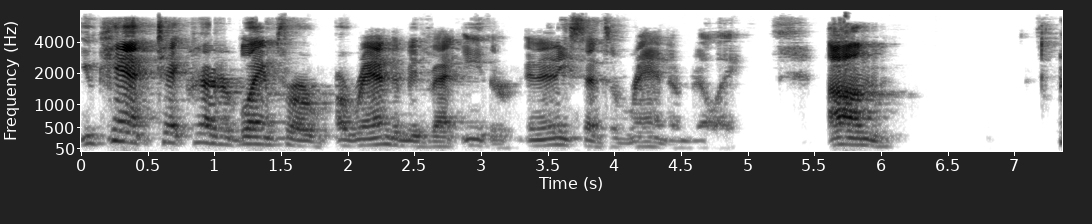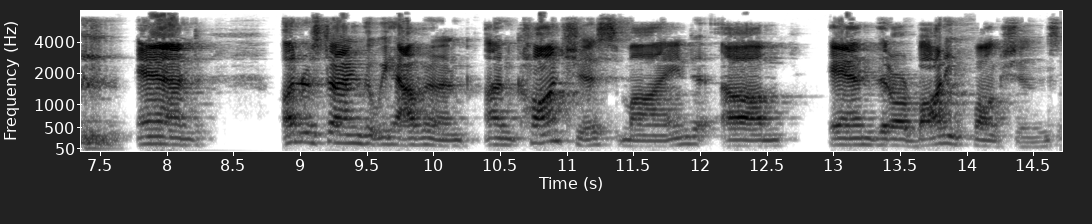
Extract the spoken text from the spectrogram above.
You can't take credit or blame for a, a random event either, in any sense of random, really. Um, and understanding that we have an un- unconscious mind um, and that our body functions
